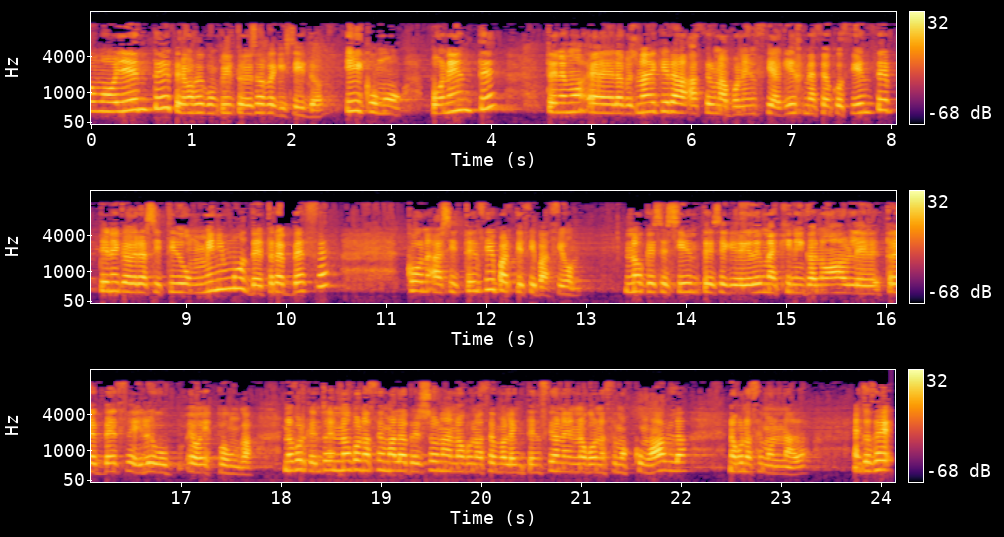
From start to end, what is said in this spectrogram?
como oyente tenemos que cumplir todos esos requisitos. Y como ponente, tenemos eh, la persona que quiera hacer una ponencia aquí en Generación Consciente tiene que haber asistido un mínimo de tres veces con asistencia y participación. No que se siente, se quede en una esquinica, no hable tres veces y luego exponga. No, porque entonces no conocemos a la persona, no conocemos las intenciones, no conocemos cómo habla, no conocemos nada. Entonces,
